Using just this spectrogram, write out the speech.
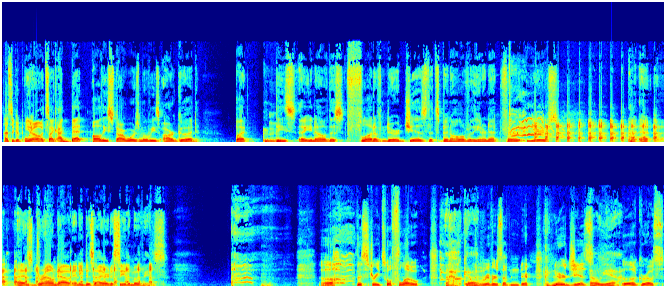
that's a good point. You know, it's like I bet all these Star Wars movies are good, but Mm-hmm. these, uh, you know, this flood of nerd jizz that's been all over the internet for years has drowned out any desire to see the movies. the streets will flow Oh god. rivers of ner- nerd jizz. Oh yeah. Ugh, gross.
